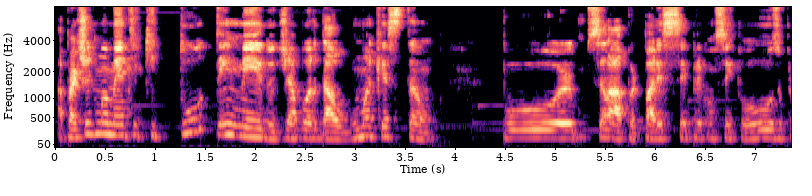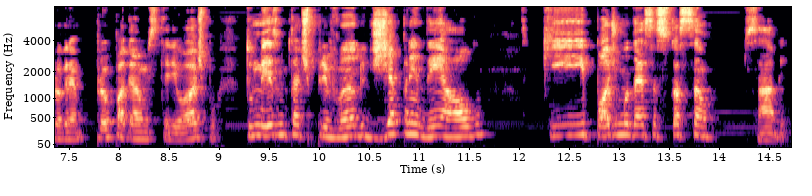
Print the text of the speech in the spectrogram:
A partir do momento em que tu tem medo de abordar alguma questão por, sei lá, por parecer preconceituoso, propagar um estereótipo, tu mesmo tá te privando de aprender algo que pode mudar essa situação, sabe?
